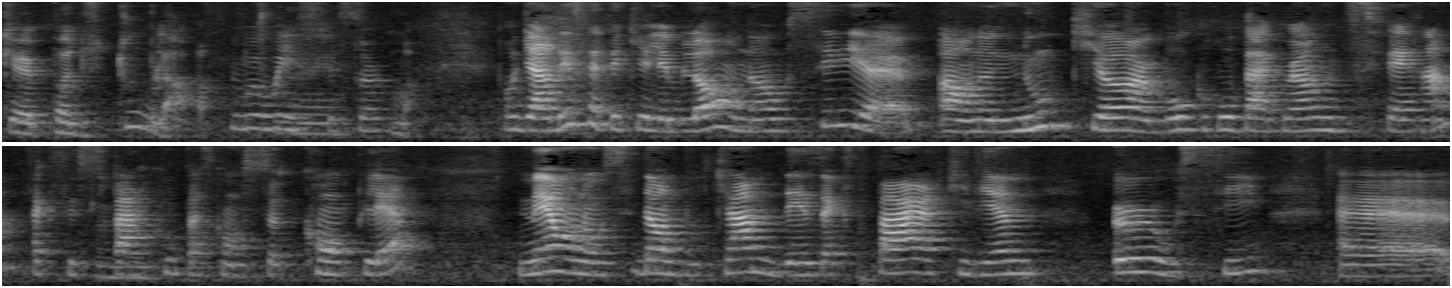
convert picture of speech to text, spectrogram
que pas du tout, là. Oui, oui, c'est sûr. Ouais. Pour garder cet équilibre-là, on a aussi, euh, on a nous qui a un beau gros background différent. Fait que c'est super Mhm. cool parce qu'on se complète. Mais on a aussi dans le bootcamp des experts qui viennent eux aussi euh,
